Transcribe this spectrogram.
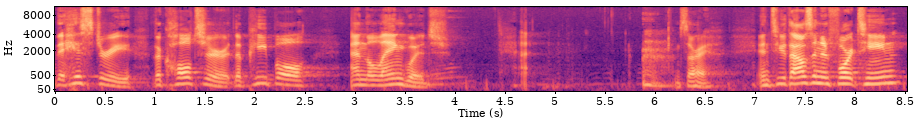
the history, the culture, the people, and the language. I'm sorry. In 2014,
